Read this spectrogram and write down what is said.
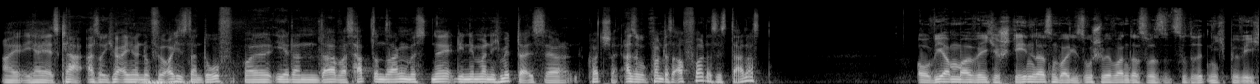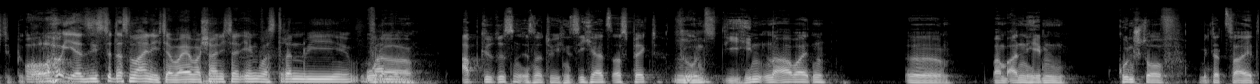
Ah, ja, ja, ist klar. Also ich meine, nur für euch ist dann doof, weil ihr dann da was habt und sagen müsst, nee, die nehmen wir nicht mit, da ist ja Quatsch. Also kommt das auch vor, dass es da lasst? Oh, wir haben mal welche stehen lassen, weil die so schwer waren, dass wir sie zu dritt nicht bewegt bekommen. Oh, ja, siehst du, das meine ich. Da war ja wahrscheinlich dann irgendwas drin wie... Oder abgerissen ist natürlich ein Sicherheitsaspekt. Für Mhm. uns, die hinten arbeiten, äh, beim Anheben Kunststoff mit der Zeit,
